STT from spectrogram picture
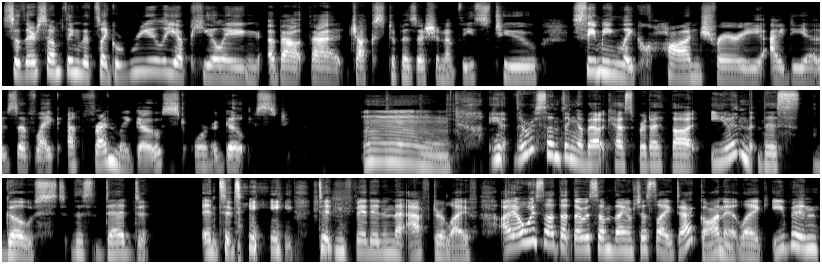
So there's something that's like really appealing about that juxtaposition of these two seemingly contrary ideas of like a friendly ghost or a ghost. Mm. You know, there was something about Casper that I thought even this ghost, this dead entity didn't fit in in the afterlife. I always thought that there was something of just like, on it. Like even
